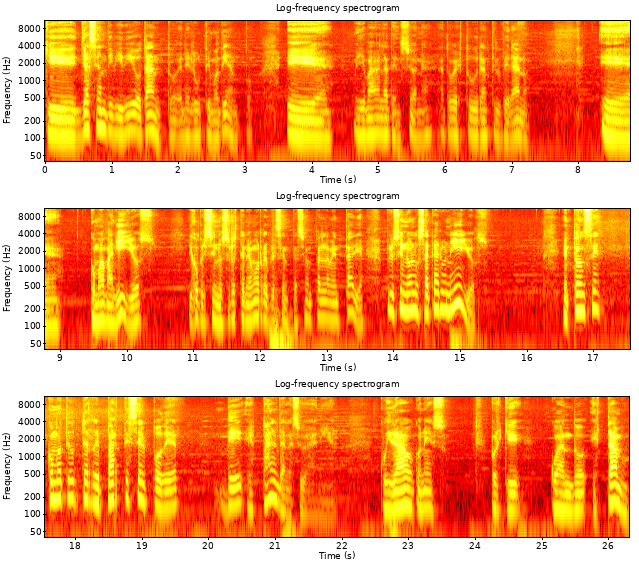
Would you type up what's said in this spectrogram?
que ya se han dividido tanto en el último tiempo, eh, me llamaba la atención ¿eh? a todo esto durante el verano. eh, como amarillos. Dijo, pero si nosotros tenemos representación parlamentaria, pero si no lo sacaron ellos. Entonces, ¿cómo te, te repartes el poder de espalda a la ciudadanía? Cuidado con eso, porque cuando estamos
